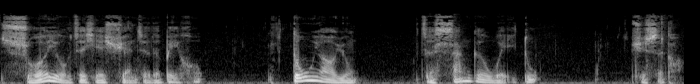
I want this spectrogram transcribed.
所有这些选择的背后，都要用这三个维度去思考。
